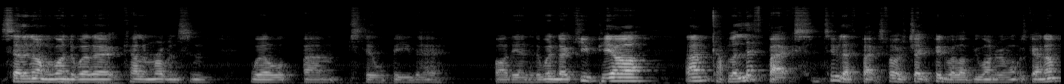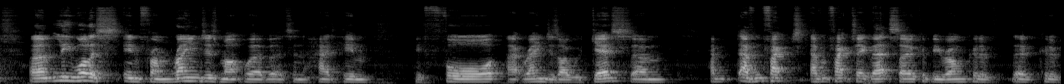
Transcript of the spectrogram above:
selling on. We wonder whether Callum Robinson will um, still be there by the end of the window. QPR, a um, couple of left backs, two left backs. If I was Jake Bidwell, I'd be wondering what was going on. Um, Lee Wallace in from Rangers. Mark Warburton had him before at Rangers, I would guess. Um, haven't, haven't fact haven't fact checked that, so could be wrong. Could have could have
